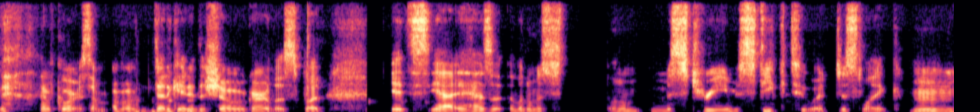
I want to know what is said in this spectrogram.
of course, I'm I'm dedicated to the show regardless, but it's yeah, it has a, a little mis- a little mystery mystique to it. Just like hmm,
